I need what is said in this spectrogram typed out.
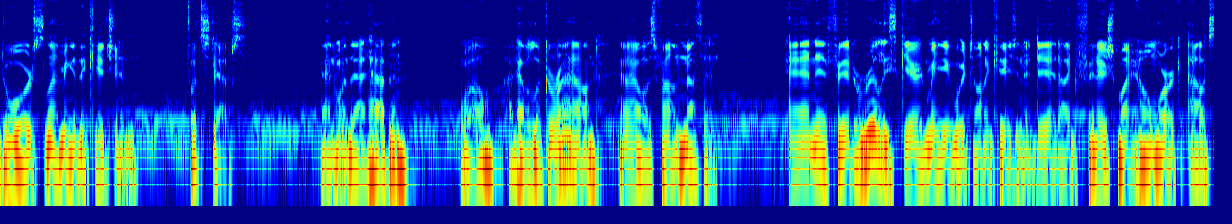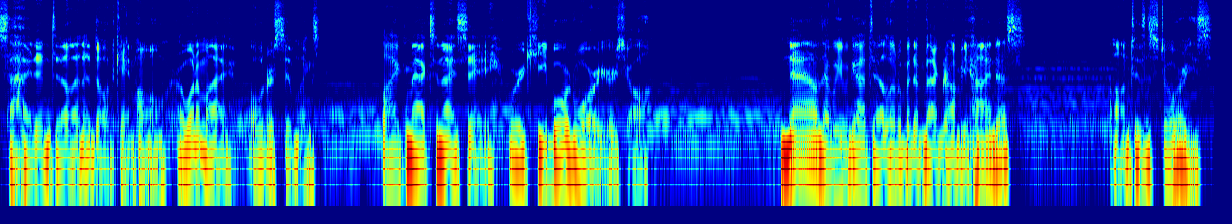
doors slamming in the kitchen, footsteps. And when that happened, well, I'd have a look around and I always found nothing. And if it really scared me, which on occasion it did, I'd finish my homework outside until an adult came home or one of my older siblings. Like Max and I say, we're keyboard warriors, y'all. Now that we've got that little bit of background behind us, on to the stories.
